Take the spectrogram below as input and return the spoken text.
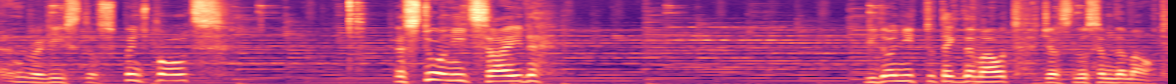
And release those pinch bolts. There's two on each side you don't need to take them out, just loosen them out.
